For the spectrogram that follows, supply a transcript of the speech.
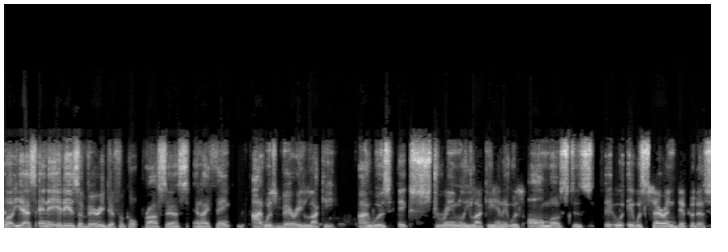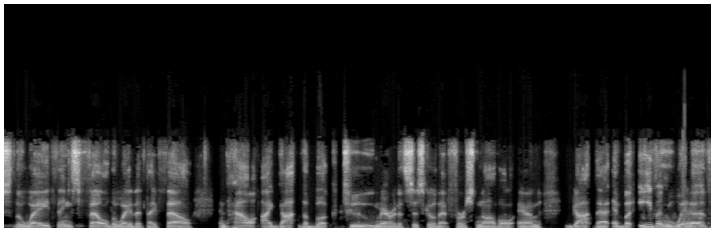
Well, yes. And it is a very difficult process. And I think I was very lucky. I was extremely lucky. And it was almost as, it, it was serendipitous the way things fell the way that they fell and how I got the book to Marideth Sisco, that first novel, and got that. And but even with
